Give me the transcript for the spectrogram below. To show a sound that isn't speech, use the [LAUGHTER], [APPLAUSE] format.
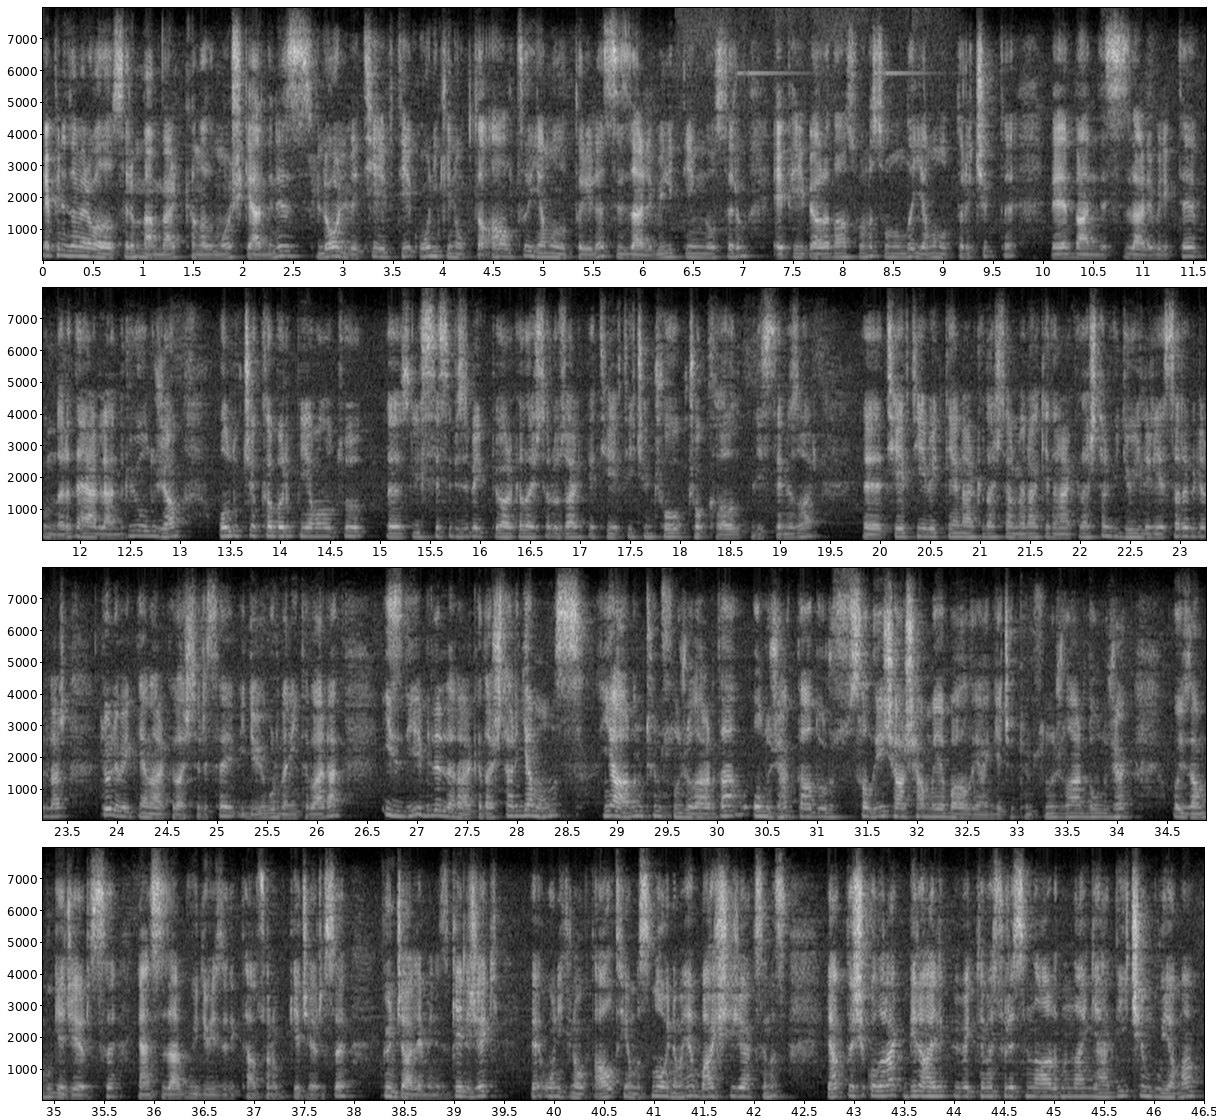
Hepinize merhaba dostlarım ben Berk kanalıma hoş geldiniz. LoL ve TFT 12.6 yama notlarıyla sizlerle birlikteyim dostlarım. Epey bir aradan sonra sonunda yama notları çıktı ve ben de sizlerle birlikte bunları değerlendiriyor olacağım. Oldukça kabarık bir yama notu e, listesi bizi bekliyor arkadaşlar. Özellikle TFT için çok çok kalabalık bir listemiz var. E, TFT'yi bekleyen arkadaşlar, merak eden arkadaşlar videoyu ileriye sarabilirler. LoL'ü bekleyen arkadaşlar ise videoyu buradan itibaren izleyebilirler arkadaşlar. Yamamız yarın tüm sunucularda olacak. Daha doğrusu salıyı çarşambaya bağlayan gece tüm sunucularda olacak. O yüzden bu gece yarısı yani sizler bu videoyu izledikten sonra bu gece yarısı güncellemeniz gelecek ve 12.6 yamasını oynamaya başlayacaksınız. Yaklaşık olarak bir aylık bir bekleme süresinin ardından geldiği için bu yama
